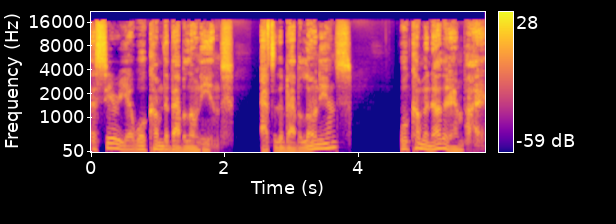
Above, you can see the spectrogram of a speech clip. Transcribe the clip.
Assyria will come the Babylonians. After the Babylonians will come another empire.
